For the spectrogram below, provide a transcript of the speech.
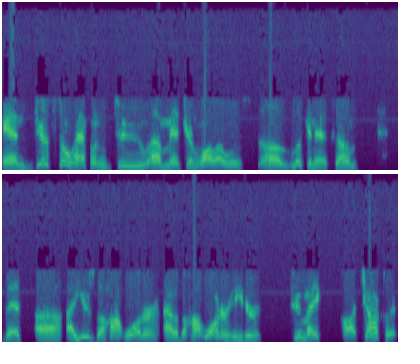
and just so happened to uh, mention while I was uh, looking at some that uh, I use the hot water out of the hot water heater to make hot chocolate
